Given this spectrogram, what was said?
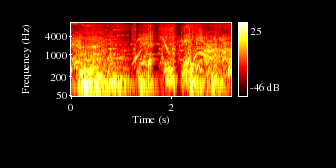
Ah!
